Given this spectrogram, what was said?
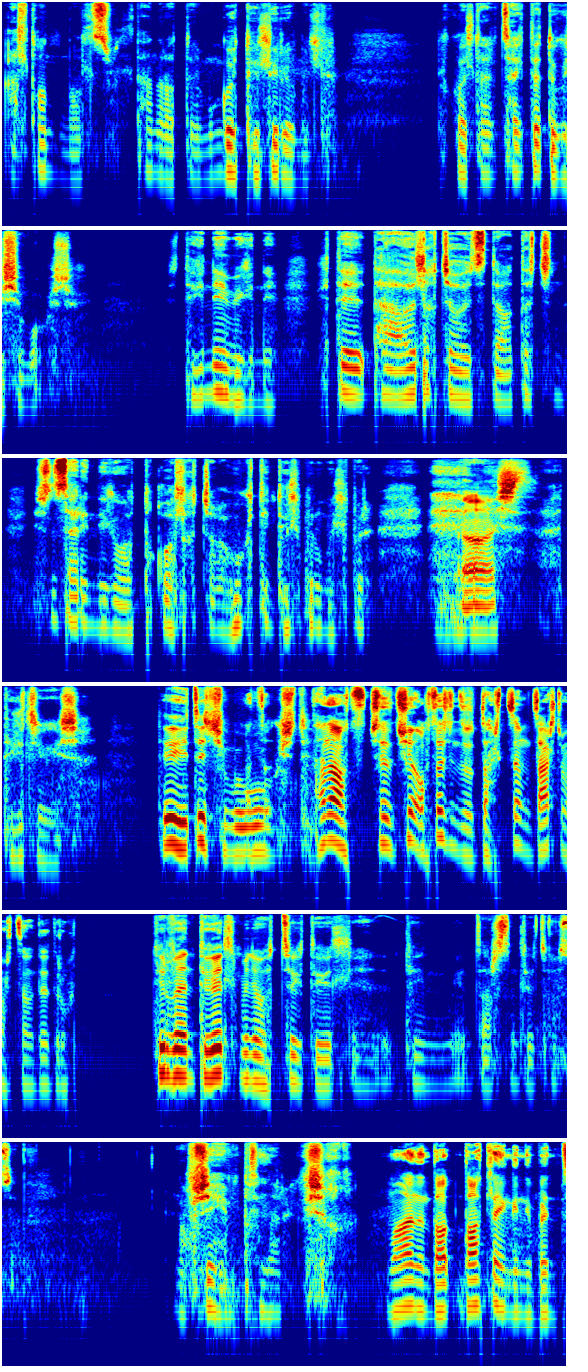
галтгоонд нь уулзж бил. Та нар одоо мөнгөө төлөөрэй мөлөр. Тэгвэл та цагдаад өгөх юм уу гэж. Тэгнэ мэгнэ. Гэтэ та ойлгож байгаа үстэй одоо чинь 9 сарын 1-ийг удахгүй болгож байгаа хүүхдийн төлбөр мөлбөр. Аа ш. Тэгж юм ш. Тэгээ хизээч юм уу гэж. Танаа уц чи чи уцаа чинь зарцсан зарж марцсан үү тэр хөх. Тэр байн тэгэл миний утсыг тэгэл э, тийм зарсан л зоосон. Новшин хямдхнаар гэж байна. Маань доотлаа ингэ нэг банд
